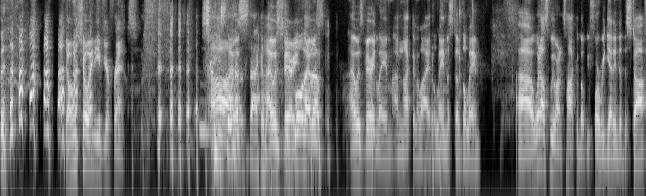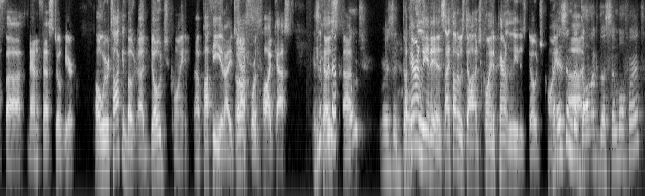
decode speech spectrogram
Don't show any of your friends." So you Oh, I was- stack of I was very, I was, I was very lame. I'm not going to lie, the lamest of the lame. Uh, what else we want to talk about before we get into the Stoff uh, manifesto here? Oh, we were talking about uh, Dogecoin. Uh, Puffy and I just Yes. before the podcast. Is because, it uh, Doge or is it Doge? Apparently, it is. I thought it was Dogecoin. Apparently, it is Dogecoin. but isn't the Uh, dog the symbol for it?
